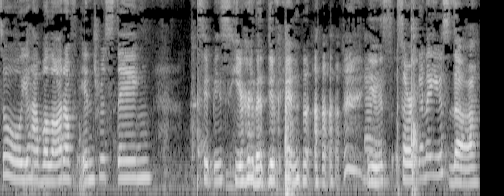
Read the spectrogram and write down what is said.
So you have a lot of interesting recipes here that you can uh, use. So we're gonna use the,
